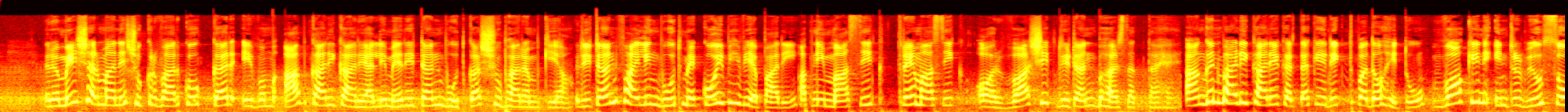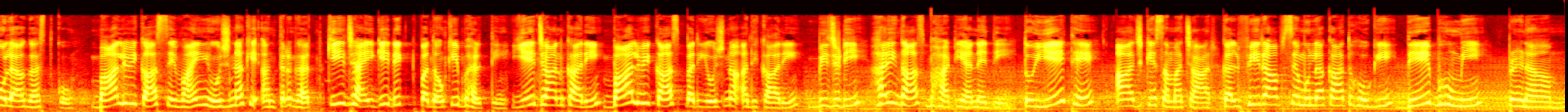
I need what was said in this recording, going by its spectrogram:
रमेश शर्मा ने शुक्रवार को कर एवं आबकारी कार्यालय में रिटर्न बूथ का शुभारंभ किया। रिटर्न फाइलिंग बूथ में कोई भी व्यापारी अपनी मासिक, त्रैमासिक और वार्षिक रिटर्न भर सकता है। आंगनबाड़ी कार्यकर्ता के रिक्त पदों हेतु वॉक इन इंटरव्यू 16 अगस्त को। बाल विकास सेवाएँ योजना के अंतर्गत की जाएगी रिक्त पदों की भर्ती। ये जानकारी बाल विकास परियोजना अधिकारी बिजड़ी हरिदास भाटिया ने दी। तो ये थे आज के समाचार। कल फिर आपसे मुलाकात होगी। देवभूमि प्रणाम।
